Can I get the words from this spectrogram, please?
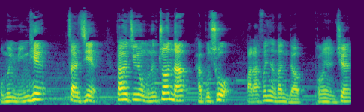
我们明天再见。大家觉得我们的专栏还不错，把它分享到你的朋友圈。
